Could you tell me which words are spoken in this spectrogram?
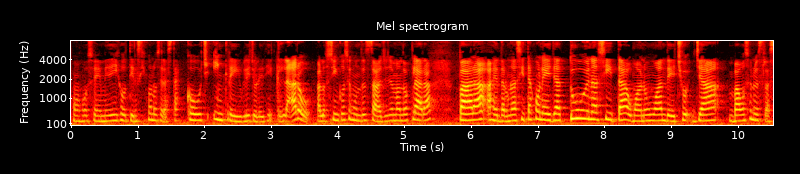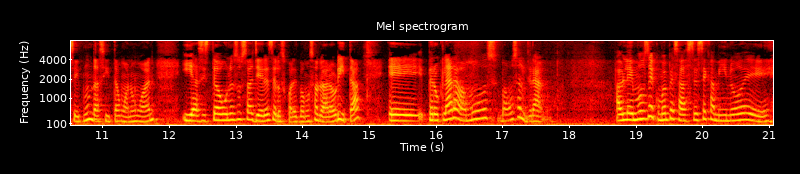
Juan José me dijo, tienes que conocer a esta coach increíble. Yo le dije, claro, a los cinco segundos estaba yo llamando a Clara para agendar una cita con ella. Tuve una cita one on one, de hecho ya vamos a nuestra segunda cita one on one y asiste a uno de sus talleres de los cuales vamos a hablar ahorita. Eh, pero Clara, vamos, vamos al grano. Hablemos de cómo empezaste este camino de,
